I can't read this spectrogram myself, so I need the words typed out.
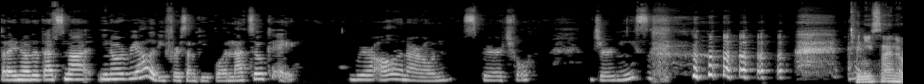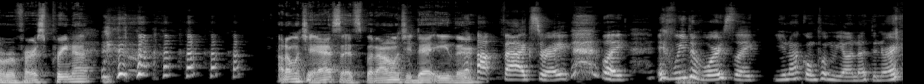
But I know that that's not, you know, a reality for some people and that's okay. We're all in our own spiritual journeys. Can you sign a reverse prenup? I don't want your assets, but I don't want your debt either. Facts, right? Like, if we divorce, like, you're not going to put me on nothing, right?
